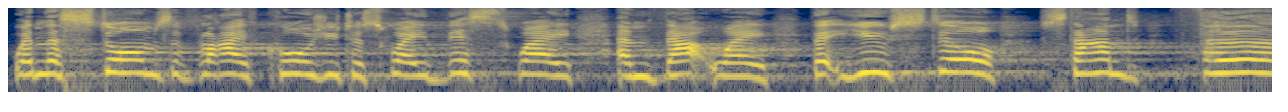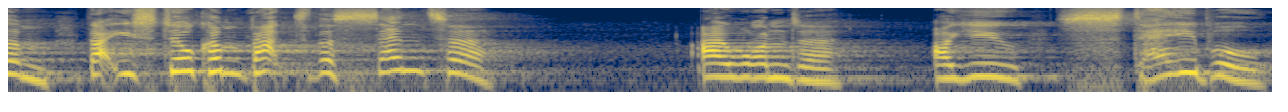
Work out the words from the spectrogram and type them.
when the storms of life cause you to sway this way and that way, that you still stand firm, that you still come back to the center. I wonder, are you stable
